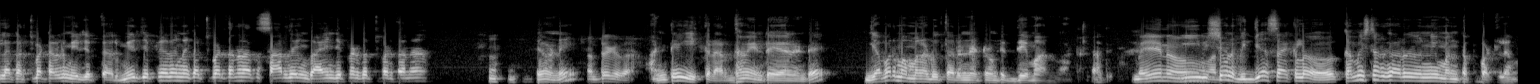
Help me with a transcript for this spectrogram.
ఇలా ఖర్చు పెట్టాలని మీరు చెప్తారు. మీరు చెప్పిన విధంగా నేను ఖర్చు పెడతానా? లేకపోతే సార్ దగ్గర ఇంకా ఆయన చెప్పినట్టు ఖర్చు పెడతానా? ఏమండి? అంతే కదా. అంటే ఇక్కడ అర్థం ఏంటి అని అంటే ఎవరు మమ్మల్ని అడుగుతారు అన్నటువంటి ధీమా అన్నమాట. అది మెయిన్ ఈ విషయంలో విద్యాశాఖలో కమిషనర్ గారిని మనం తప్పు పట్టలేము.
